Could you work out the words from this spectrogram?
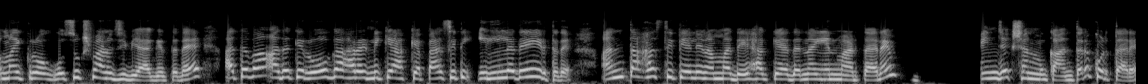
ಮೈಕ್ರೋ ಸೂಕ್ಷ್ಮಾಣು ಜೀವಿ ಆಗಿರ್ತದೆ. ಅಥವಾ ಅದಕ್ಕೆ ರೋಗ ಹರಡ್ಲಿಕ್ಕೆ ಆ ಕೆಪಾಸಿಟಿ ಇಲ್ಲದೇ ಇರ್ತದೆ. ಅಂತಹ ಸ್ಥಿತಿಯಲ್ಲಿ ನಮ್ಮ ದೇಹಕ್ಕೆ ಅದನ್ನ ಏನ್ ಮಾಡ್ತಾರೆ? ಇಂಜೆಕ್ಷನ್ ಮುಖಾಂತರ ಕೊಡ್ತಾರೆ.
